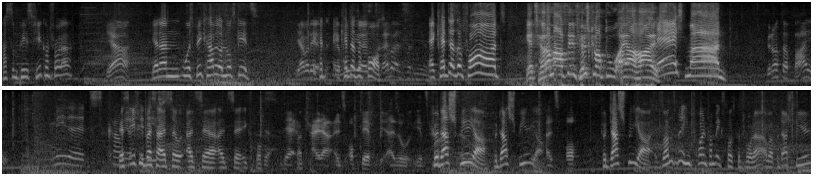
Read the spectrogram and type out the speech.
Hast du einen PS4 Controller? Ja. Ja, dann USB-Kabel und los geht's. Ja, aber der, kennt- er der kennt muss er ja sofort. Erkennt er sofort! Jetzt hör doch mal auf den Fischkorb, du Eierhals. Echt, Mann! Ich bin noch dabei. Mädels, kam Der ist eh viel besser als der, als der, als der Xbox. Der, Quatsch. Alter, als ob der. Also jetzt. Für mal, das Spiel ja. Für das Spiel ja. Als ob. Für das Spiel ja. Sonst bin ich ein Freund vom Xbox-Controller, aber für das Spiel.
